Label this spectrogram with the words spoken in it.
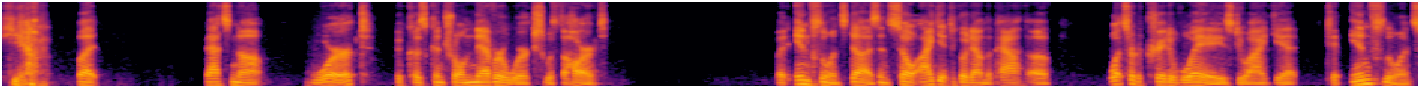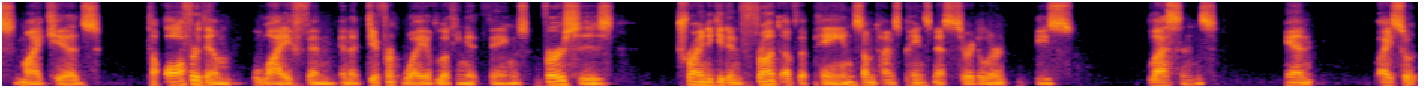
Yeah. But that's not worked because control never works with the heart, but influence does. And so I get to go down the path of what sort of creative ways do I get to influence my kids to offer them life and, and a different way of looking at things versus trying to get in front of the pain. Sometimes pain's necessary to learn these lessons. And by so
